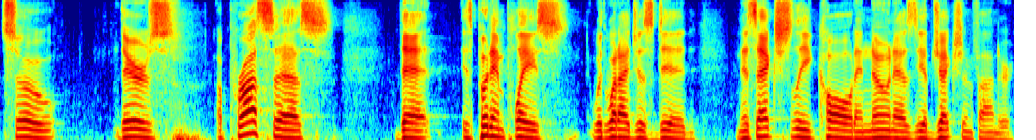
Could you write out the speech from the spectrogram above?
So, there's a process that is put in place with what I just did, and it's actually called and known as the objection finder.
